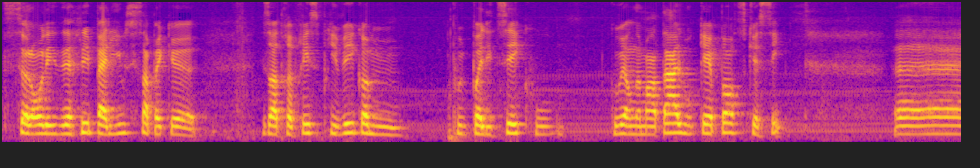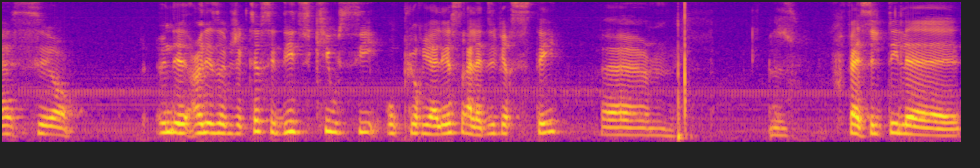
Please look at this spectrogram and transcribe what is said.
Selon les, les, paliers aussi, ça peut être que les entreprises privées comme politiques ou gouvernementales ou qu'importe ce que c'est. Euh, c'est un des objectifs, c'est d'éduquer aussi au pluralisme, à la diversité, euh, faciliter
